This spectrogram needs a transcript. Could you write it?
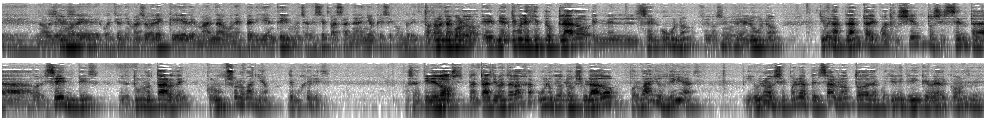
Eh, no hablemos Sí, sí. De, de cuestiones mayores que demandan un expediente y muchas veces pasan años que se concreten. Totalmente de acuerdo. Eh, mira, tengo un ejemplo claro en el CEN 1, soy docente Mm. del 1. Tiene una planta de 460 adolescentes en el turno tarde con un solo baño de mujeres. O sea, tiene dos, planta alta y planta baja. Uno quedó clausurado por varios días. Y uno se pone a pensar, ¿no? Todas las cuestiones tienen que ver con...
